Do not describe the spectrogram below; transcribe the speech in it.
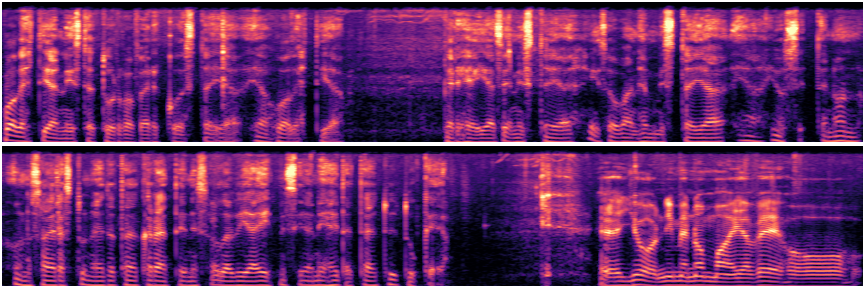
huolehtia niistä turvaverkoista ja, ja huolehtia perheenjäsenistä ja isovanhemmista ja, ja jos sitten on, on sairastuneita tai karanteenissa olevia ihmisiä, niin heitä täytyy tukea. Joo, nimenomaan ja WHO,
